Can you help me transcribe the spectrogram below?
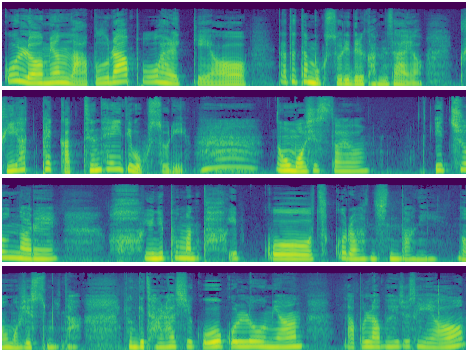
골 넣으면 라부라부 할게요. 따뜻한 목소리 늘 감사해요. 귀 핫팩 같은 헤이디 목소리. 너무 멋있어요. 이 추운 날에 유니폼만 탁 입고 축구를 하신다니 너무 멋있습니다. 경기 잘 하시고 골 넣으면 라블라브 해주세요.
